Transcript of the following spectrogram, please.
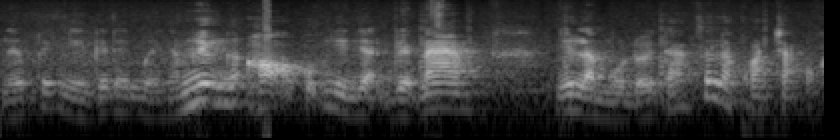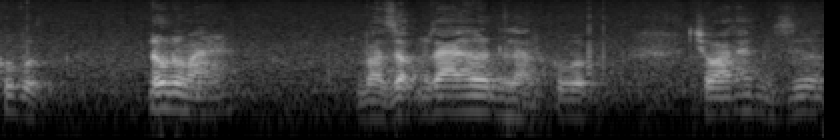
Nếu cách nhìn cái đây 10 năm, nhưng họ cũng nhìn nhận Việt Nam như là một đối tác rất là quan trọng của khu vực Đông Nam Á và rộng ra hơn là khu vực châu Á Thái Bình Dương.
